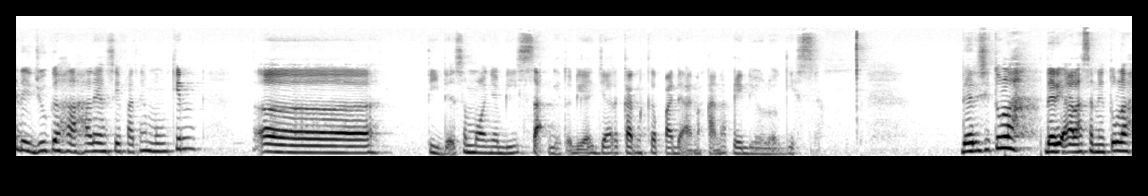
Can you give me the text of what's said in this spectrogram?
ada juga hal-hal yang sifatnya mungkin uh, tidak semuanya bisa gitu diajarkan kepada anak-anak ideologis dari situlah dari alasan itulah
